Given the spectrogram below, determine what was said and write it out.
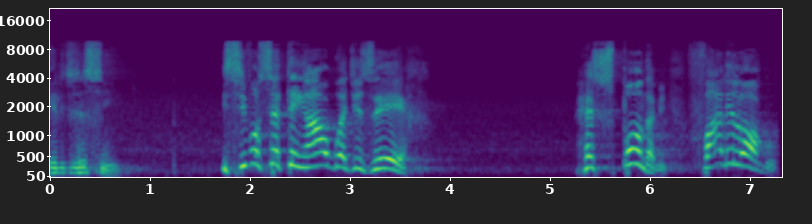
E ele diz assim: E se você tem algo a dizer, responda-me, fale logo,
